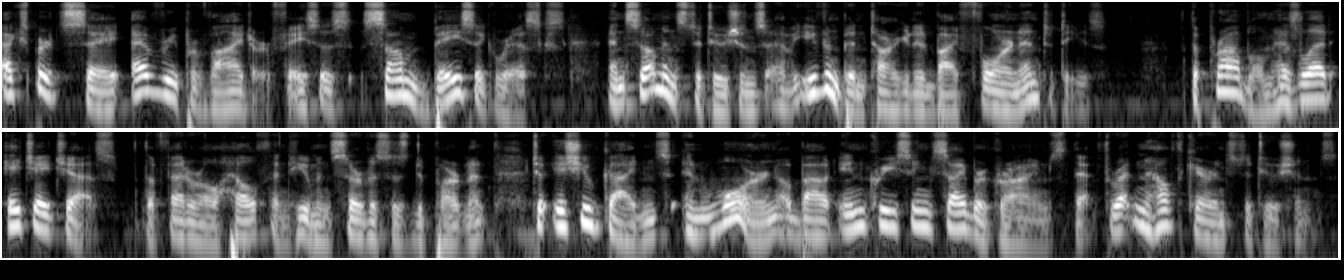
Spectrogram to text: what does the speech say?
Experts say every provider faces some basic risks, and some institutions have even been targeted by foreign entities. The problem has led HHS, the Federal Health and Human Services Department, to issue guidance and warn about increasing cybercrimes that threaten healthcare institutions.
